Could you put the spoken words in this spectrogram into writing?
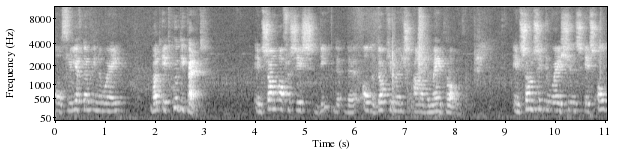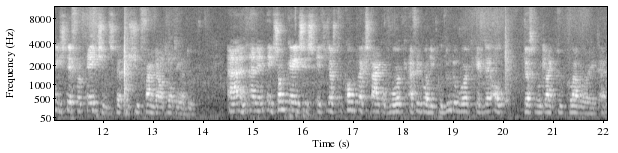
all three of them in a way, but it could depend. In some offices, the, the, the, all the documents are the main problem. In some situations, it's all these different agents that we should find out what they are doing. Uh, and, and in, in some cases, it's just a complex type of work. Everybody could do the work if they all just would like to collaborate and,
